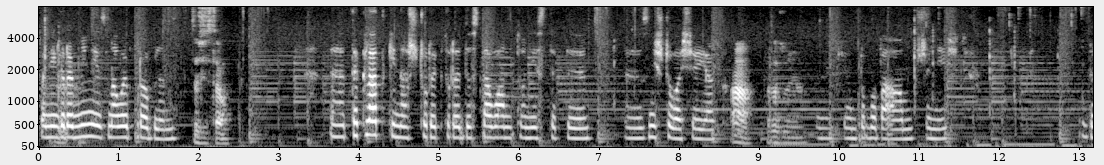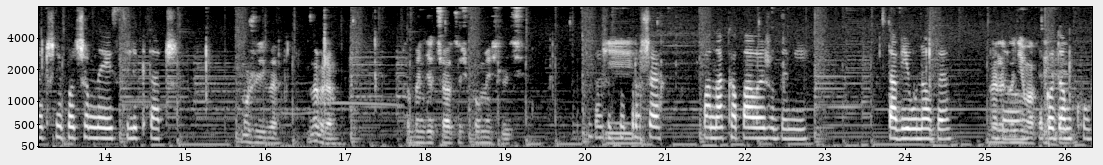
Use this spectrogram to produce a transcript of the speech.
Panie Gremlinie, jest mały problem. Co się stało? E, Te klatki na szczury, które dostałam, to niestety e, zniszczyła się, jak A, rozumiem. jak ją próbowałam przynieść. Widocznie potrzebny jest touch. Możliwe. Dobra. To będzie trzeba coś pomyśleć. Chyba, że I- poproszę pana kapałę, żeby mi stawił nowy Ale do go nie ma w tej tego chwili. domku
